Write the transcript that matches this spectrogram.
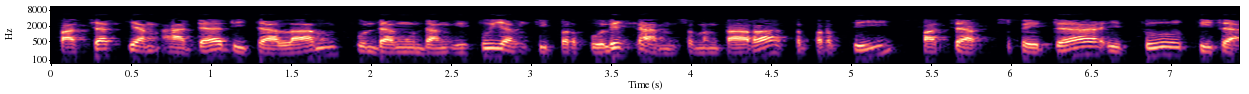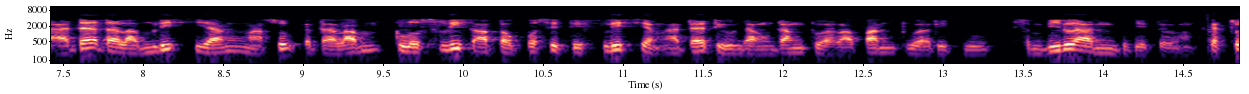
pajak yang ada di dalam undang-undang itu yang diperbolehkan. Sementara seperti pajak sepeda itu tidak ada dalam list yang masuk ke dalam close list atau positive list yang ada di Undang-Undang 28 2009 begitu. Kecuali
